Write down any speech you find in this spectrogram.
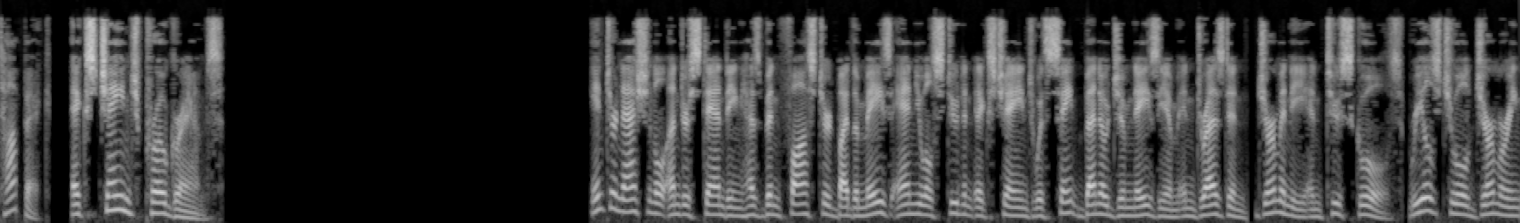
Topic: Exchange programs. International understanding has been fostered by the MAIS annual student exchange with St. Benno Gymnasium in Dresden, Germany and two schools, Realschule Germering,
